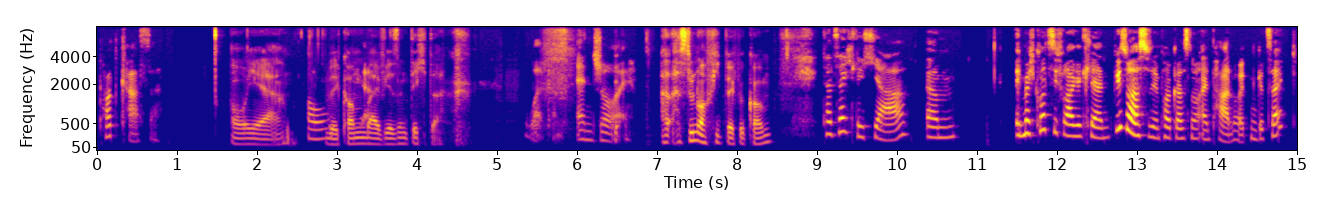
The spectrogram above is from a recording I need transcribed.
Podcaster. Oh yeah. Oh, Willkommen ja. bei Wir sind Dichter. Welcome. Enjoy. Ha- Hast du noch Feedback bekommen? Tatsächlich ja. Ähm, ich möchte kurz die Frage klären. Wieso hast du den Podcast nur ein paar Leuten gezeigt?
